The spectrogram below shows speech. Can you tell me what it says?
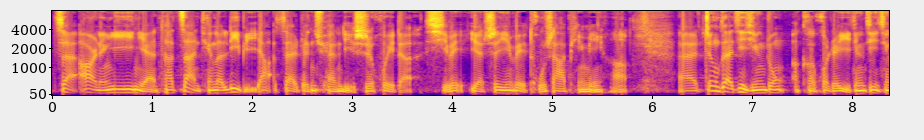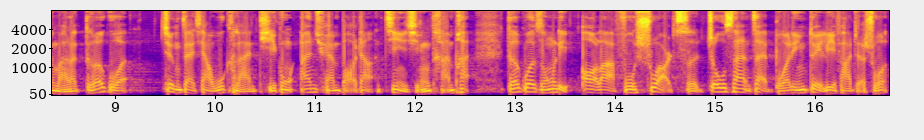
在二零一一年，他暂停了利比亚在人权理事会的席位，也是因为屠杀平民啊。呃，正在进行中，可或者已经进行完了。德国正在向乌克兰提供安全保障进行谈判。德国总理奥拉夫·舒尔茨周三在柏林对立法者说。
